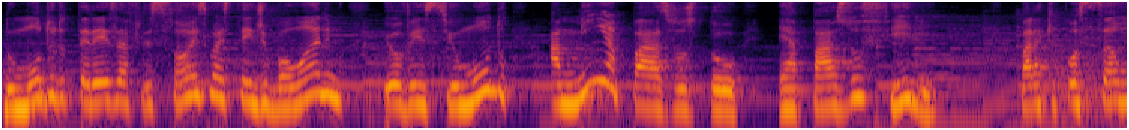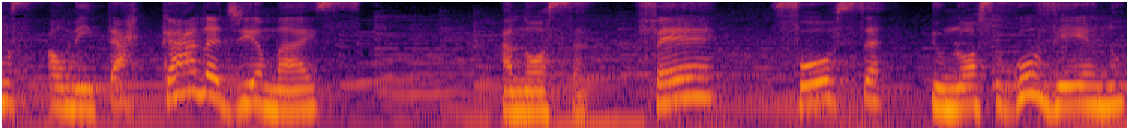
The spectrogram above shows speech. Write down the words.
no mundo tereis aflições, mas tem de bom ânimo, eu venci o mundo, a minha paz vos dou, é a paz do Filho, para que possamos aumentar cada dia mais a nossa fé, força e o nosso governo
